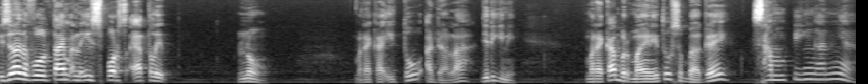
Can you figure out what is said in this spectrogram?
Is not a full time an e-sports athlete. No. Mereka itu adalah jadi gini. Mereka bermain itu sebagai sampingannya.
